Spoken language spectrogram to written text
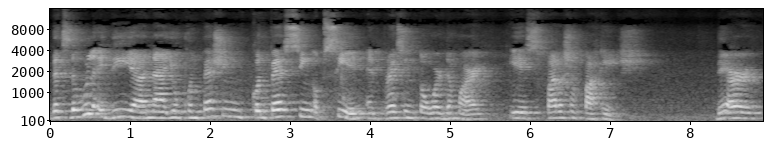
that's the whole idea na yung confessing, confessing of sin and pressing toward the mark is para siyang package. They are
